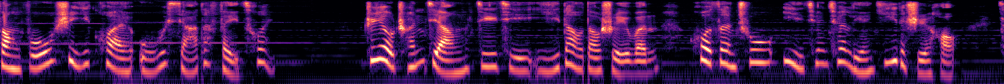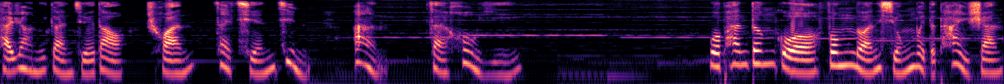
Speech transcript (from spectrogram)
仿佛是一块无瑕的翡翠。只有船桨激起一道道水纹，扩散出一圈圈涟漪的时候，才让你感觉到。船在前进，岸在后移。我攀登过峰峦雄伟的泰山，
